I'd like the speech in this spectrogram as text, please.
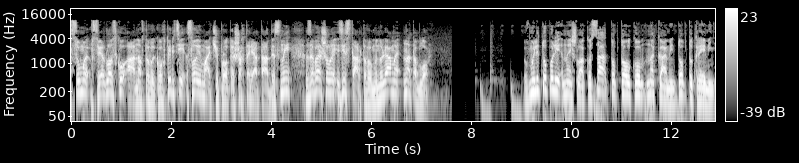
Суми в Свердловську, а нафтовик Охтирці свої матчі проти Шахтаря та Десни завершили зі стартовими нулями на табло. В Мелітополі найшла коса, тобто алком на камінь, тобто кремінь.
